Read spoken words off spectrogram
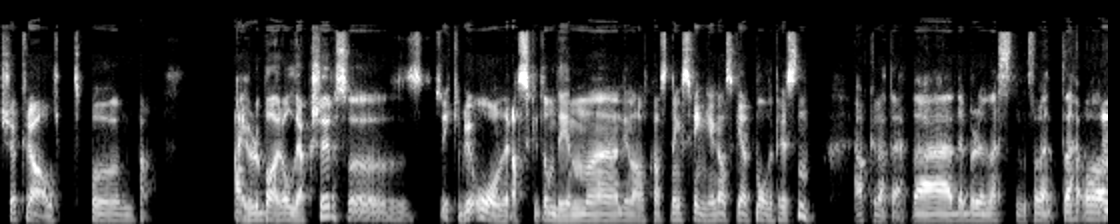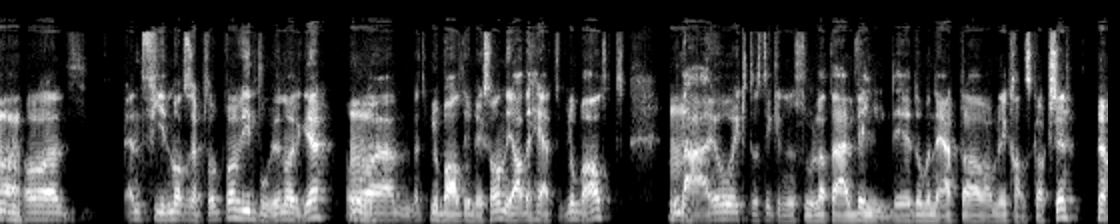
forsøker å ha alt på ja. Eier du bare oljeaksjer, så, så ikke bli overrasket om din, din avkastning svinger ganske jevnt med oljeprisen. Akkurat det. Det, det burde du nesten forvente. Og, Mm. og en fin måte å se på det på, vi bor jo i Norge, og Mm. eh, et globalt indeksfond, ja det heter globalt, men Mm. det er jo ikke til å stikke under stol at det er veldig dominert av amerikanske aksjer. Ja,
